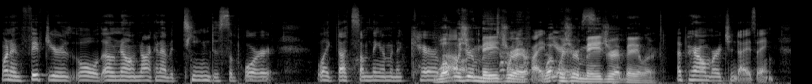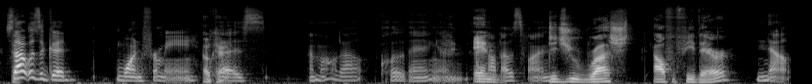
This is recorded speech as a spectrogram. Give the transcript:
when I'm 50 years old. Oh no, I'm not gonna have a team to support. Like that's something I'm gonna care about. What was your major? At, 25 what was your major at Baylor? apparel merchandising. So that was a good one for me Okay. because I'm all about clothing and, I thought that was fun. Did you rush Alpha Phi there? no.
